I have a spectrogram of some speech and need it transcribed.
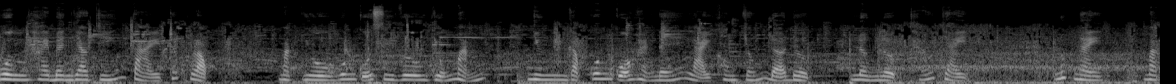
Quân hai bên giao chiến tại Trắc Lộc. Mặc dù quân của Si Vưu dũng mãnh, nhưng gặp quân của hoàng đế lại không chống đỡ được, lần lượt tháo chạy. Lúc này, mặc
